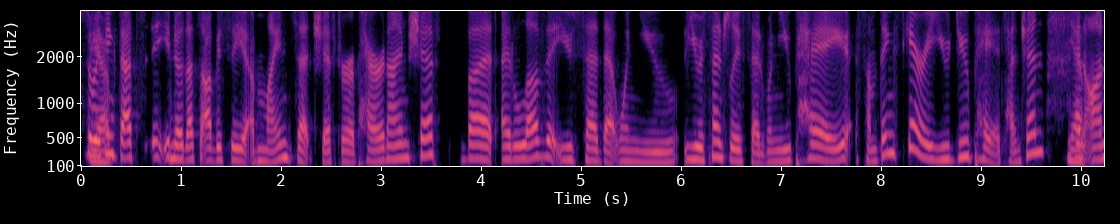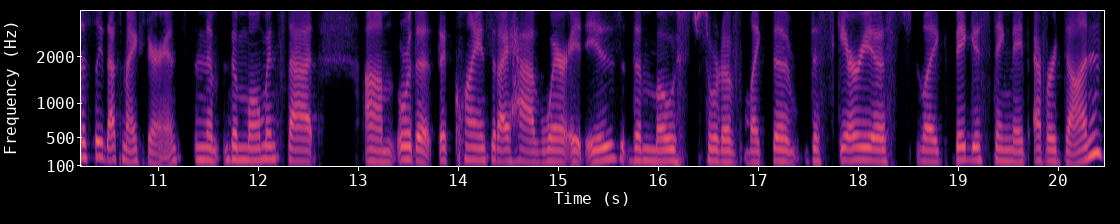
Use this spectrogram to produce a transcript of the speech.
So I think that's, you know, that's obviously a mindset shift or a paradigm shift. But I love that you said that when you, you essentially said, when you pay something scary, you do pay attention. And honestly, that's my experience. And the, the moments that, um, or the the clients that I have where it is the most sort of like the the scariest, like biggest thing they've ever done.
